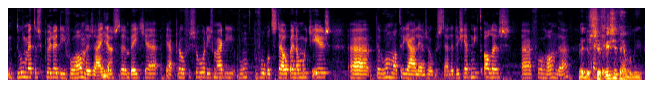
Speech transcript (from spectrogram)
het doen met de spullen die voorhanden zijn. Ja. Dus een beetje ja, professorisch, maar die wond bijvoorbeeld stelpen. En dan moet je eerst eh, de wondmaterialen en zo bestellen. Dus je hebt niet alles eh, voorhanden. Nee, dus het suf is- het helemaal niet.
